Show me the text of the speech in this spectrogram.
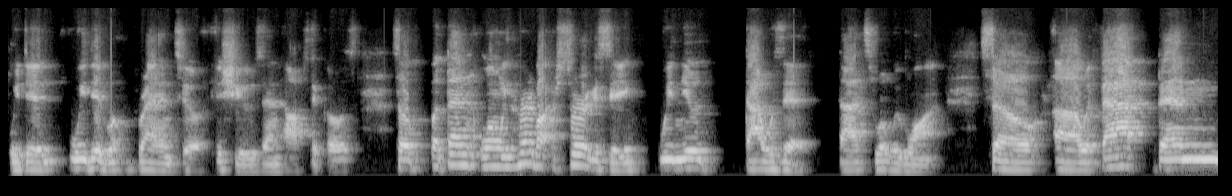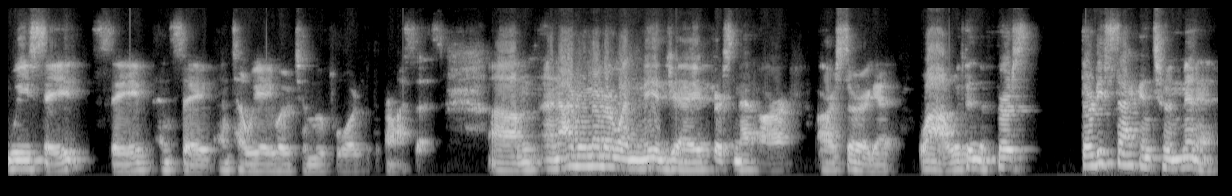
we did we did ran into issues and obstacles. So, but then when we heard about surrogacy, we knew that was it. That's what we want. So uh, with that, then we saved, saved, and saved until we were able to move forward with the process. Um, and I remember when me and Jay first met our, our surrogate, wow, within the first 30 seconds to a minute,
